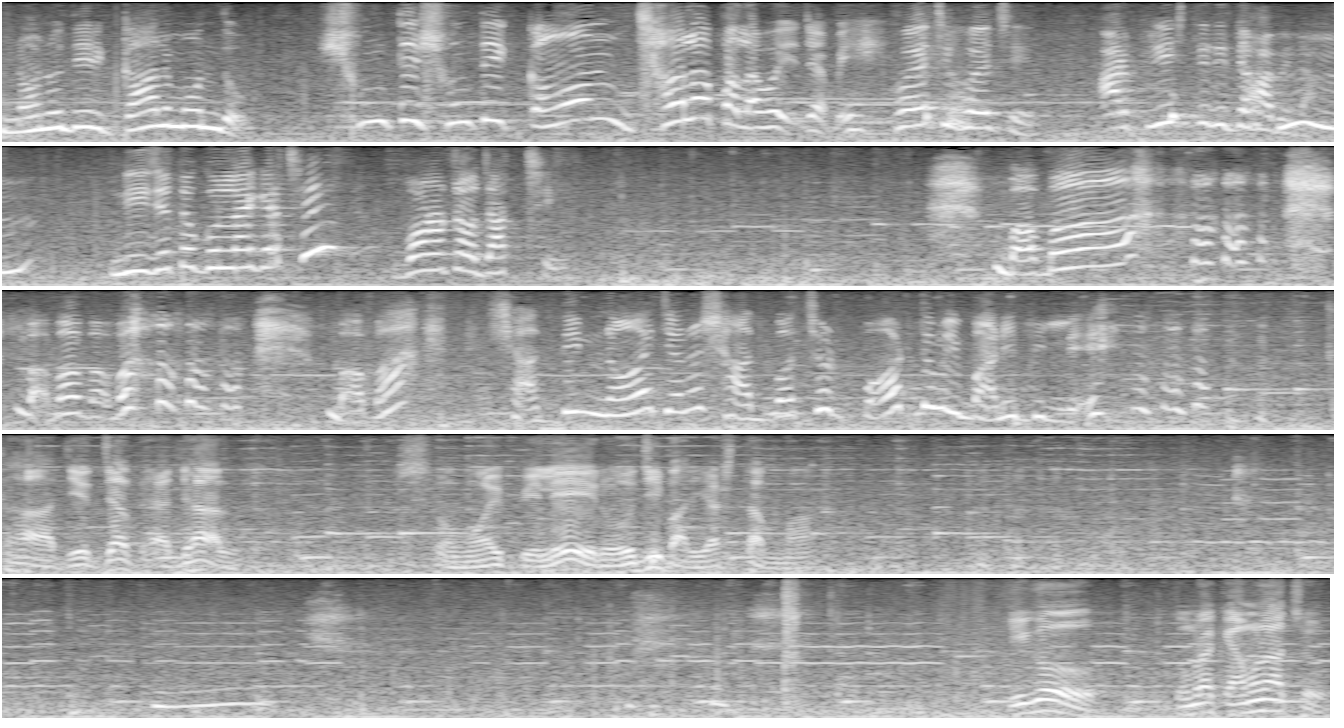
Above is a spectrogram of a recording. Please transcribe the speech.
ননদের গালমন্দ শুনতে শুনতে কান ঝালাপালা হয়ে যাবে। হয়েছে হয়েছে। আর ফিরিস্তি দিতে হবে না। নিজে তো গোল্লায় গেছে বড়টাও যাচ্ছে। বাবা বাবা বাবা বাবা, সাত দিন নয় যেন সাত বছর পর তুমি বাড়ি ফিরলে। কাজের যা ভেজাল, সময় পেলে রোজই বাড়ি আসতাম মা। কি গো, তোমরা কেমন আছো?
